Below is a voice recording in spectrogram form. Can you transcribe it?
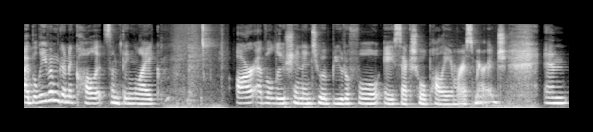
I believe I'm going to call it something like our evolution into a beautiful asexual polyamorous marriage. And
